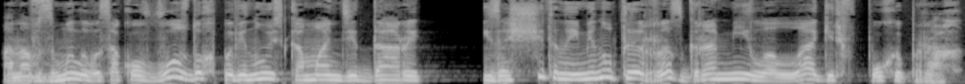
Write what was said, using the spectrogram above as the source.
Она взмыла высоко в воздух, повинуясь команде Дары и за считанные минуты разгромила лагерь в пух и прах.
